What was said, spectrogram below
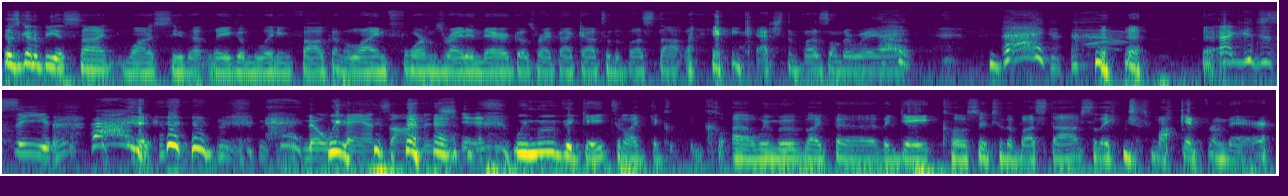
There's gonna be a sign. Want to see that Lego Millennium Falcon? The line forms right in there. It goes right back out to the bus stop and catch the bus on their way out. Hey, I can just see you. Hey, no We- pants on and shit. we moved the gate to like the uh, we moved like the the gate closer to the bus stop so they can just walk in from there.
